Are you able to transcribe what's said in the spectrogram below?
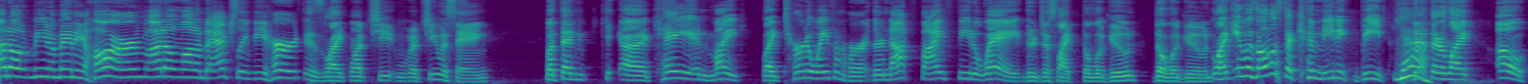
I don't mean him any harm. I don't want him to actually be hurt. Is like what she what she was saying. But then uh, Kay and Mike like turn away from her. They're not five feet away. They're just like the lagoon, the lagoon. Like it was almost a comedic beat. Yeah. That they're like, oh,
